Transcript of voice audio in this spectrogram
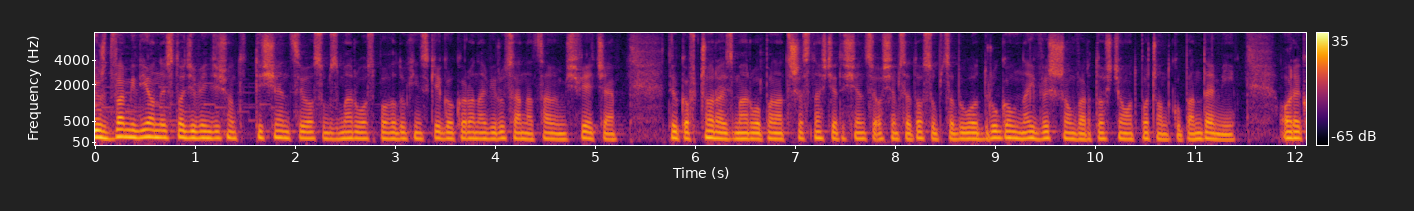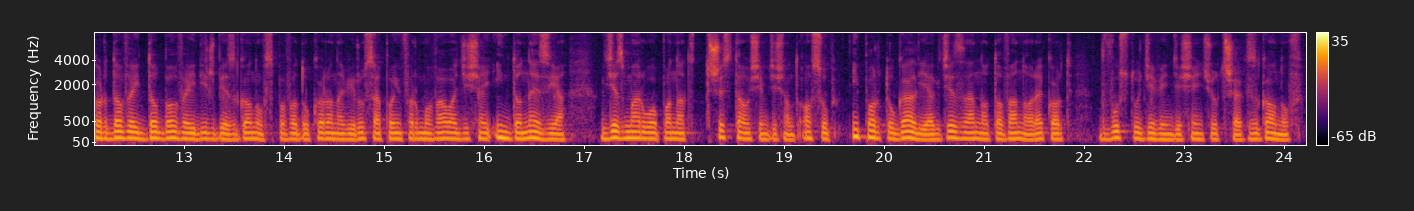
Już 2 miliony 190 tysięcy osób zmarło z powodu chińskiego koronawirusa na całym świecie. Tylko wczoraj zmarło ponad 16 800 osób, co było drugą najwyższą wartością od początku pandemii. O rekordowej dobowej liczbie zgonów z powodu koronawirusa poinformowała dzisiaj Indonezja, gdzie zmarło ponad 380 osób i Portugalia, gdzie zanotowano rekord 293 zgonów.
